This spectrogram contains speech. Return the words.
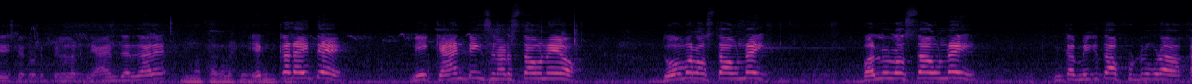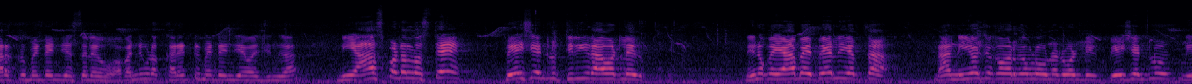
చేసినటువంటి పిల్లలకు న్యాయం జరగాలి. ఎక్కడైతే నీ క్యాంటీన్స్ నడుస్తూ ఉన్నాయో దోమలు వస్తూ ఉన్నాయి బల్లులు వస్తూ ఉన్నాయి ఇంకా మిగతా ఫుడ్ కూడా కరెక్ట్ మెయింటైన్ చేస్తలేవు. అవన్నీ కూడా కరెక్ట్ మెయింటైన్ చేయవలసిందిగా నీ హాస్పిటల్ వస్తే పేషెంట్లు తిరిగి రావట్లేదు. నేను ఒక యాభై పేర్లు చెప్తా. నా నియోజకవర్గంలో ఉన్నటువంటి పేషెంట్లు నీ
